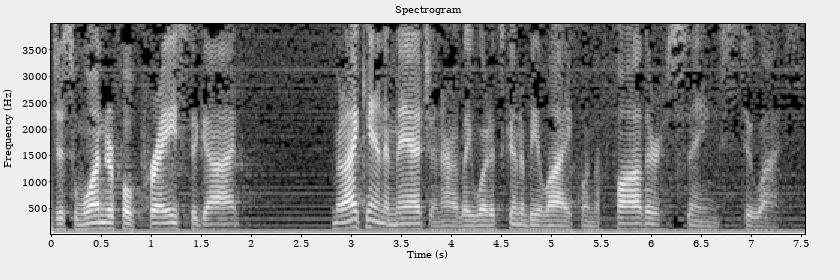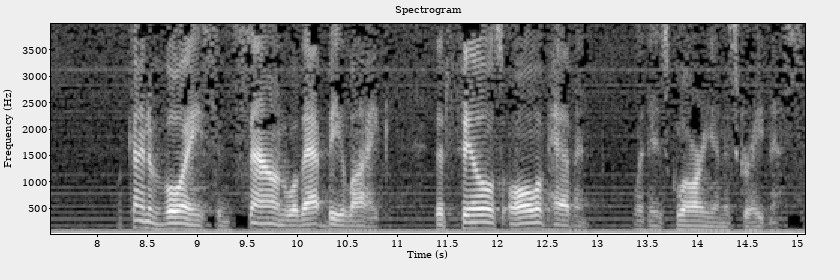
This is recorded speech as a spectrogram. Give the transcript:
just wonderful praise to God. But I can't imagine hardly what it's going to be like when the Father sings to us. What kind of voice and sound will that be like that fills all of heaven with His glory and His greatness?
